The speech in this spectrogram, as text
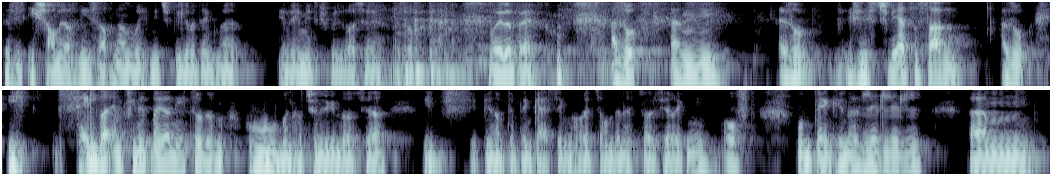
das ist, ich schaue mir auch nie Sachen an, wo ich mitspiele, aber denke mir, ich habe eh mitgespielt, weiß ich, also war ich dabei. Also, ähm, also es ist schwer zu sagen. Also ich selber empfindet man ja nicht so, dass man, huh, man hat schon irgendwas, ja. Ich, ich bin auf dem geistigen Horizont eines Zwölfjährigen oft und denke nur, little, little. Ähm,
